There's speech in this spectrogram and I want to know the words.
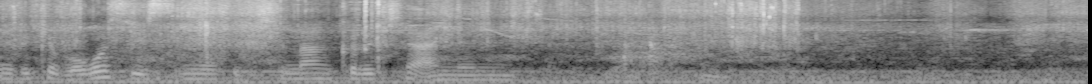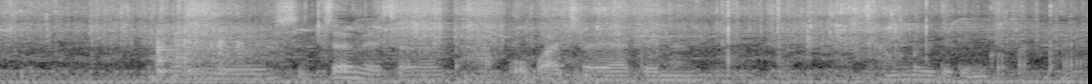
이렇게 먹을 수 있으면 좋지만 그렇지 않은 그 시점에서는 다 뽑아줘야 되는 작물들인 것 같아요.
